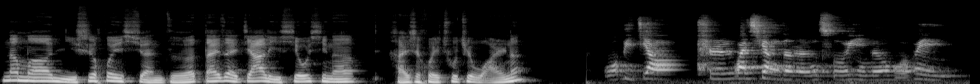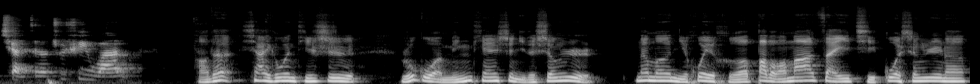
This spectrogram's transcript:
那么你是会选择待在家里休息呢，还是会出去玩呢？我比较是外向的人，所以呢，我会选择出去玩。好的，下一个问题是，如果明天是你的生日，那么你会和爸爸妈妈在一起过生日呢，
